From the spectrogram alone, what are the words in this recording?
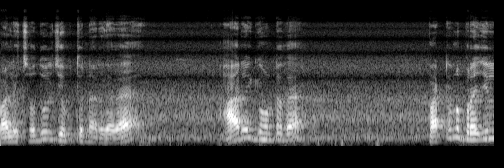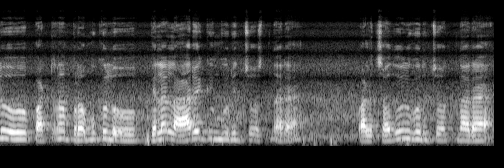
వాళ్ళు చదువులు చెప్తున్నారు కదా ఆరోగ్యం ఉంటుందా? పట్టణ ప్రజలు పట్టణ ప్రముఖులు పిల్లల ఆరోగ్యం గురించి చూస్తున్నారా? వాళ్ళ చదువుల గురించి చూస్తున్నారా?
